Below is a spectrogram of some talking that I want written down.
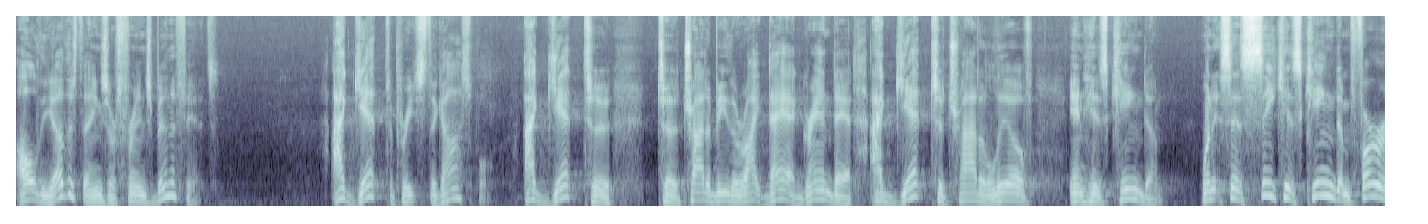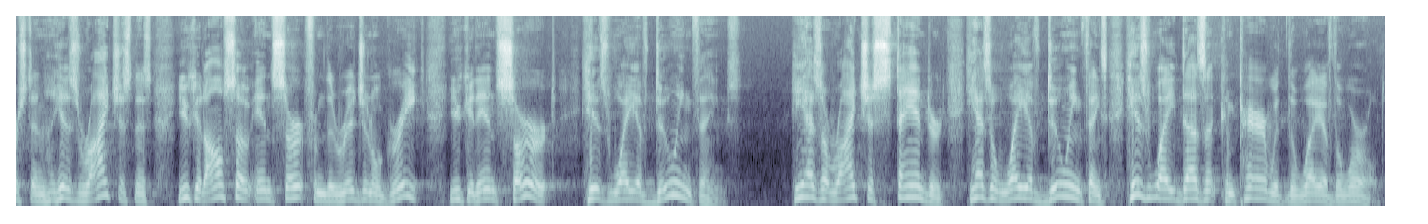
All the other things are fringe benefits. I get to preach the gospel. I get to, to try to be the right dad, granddad. I get to try to live in his kingdom. When it says seek his kingdom first and his righteousness, you could also insert from the original Greek, you could insert his way of doing things. He has a righteous standard. He has a way of doing things. His way doesn't compare with the way of the world.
